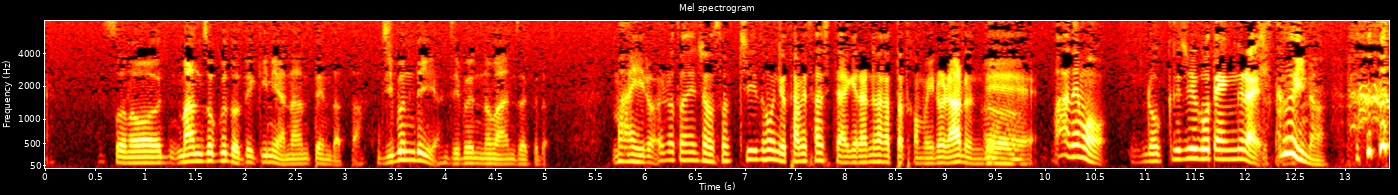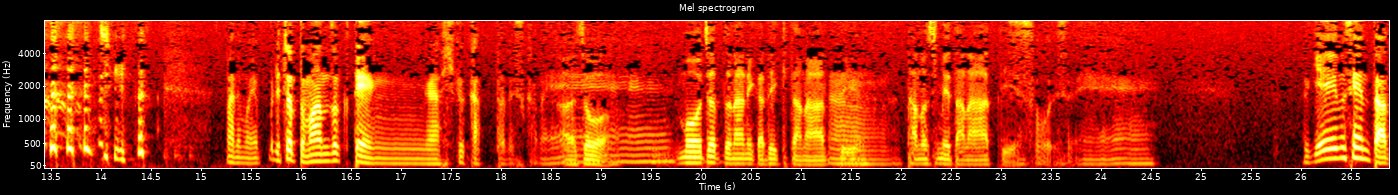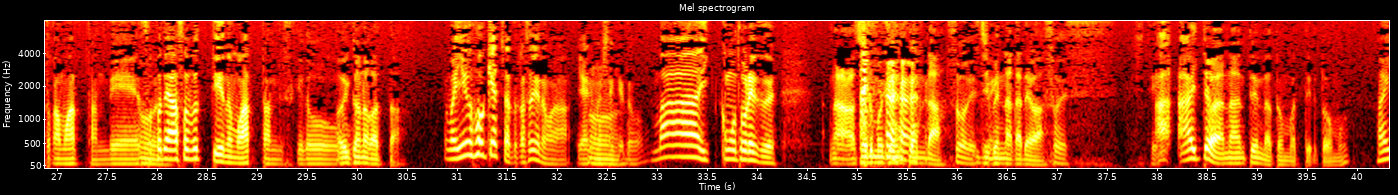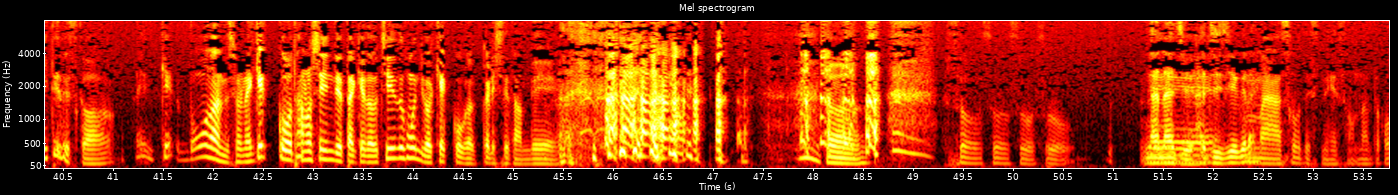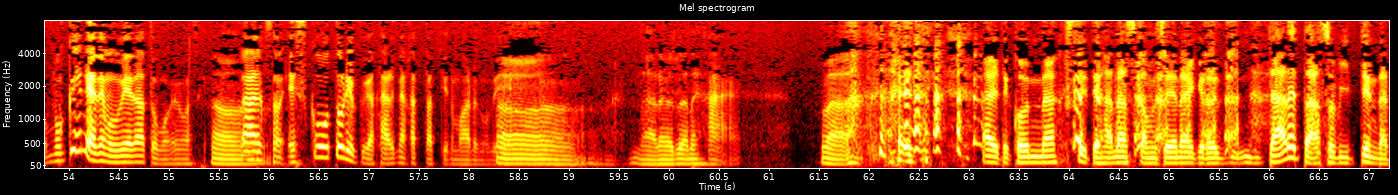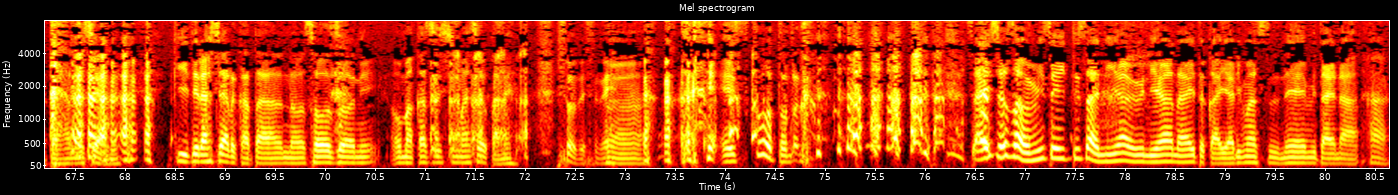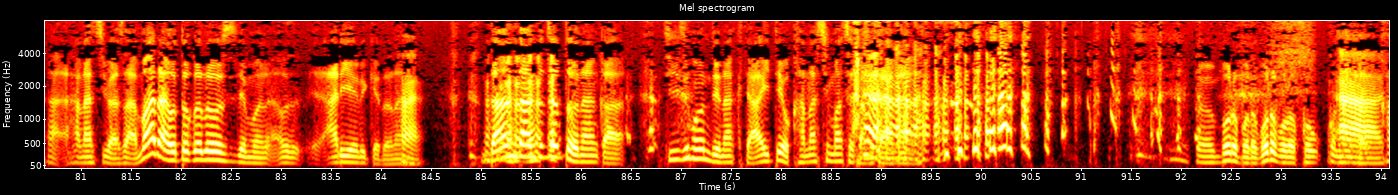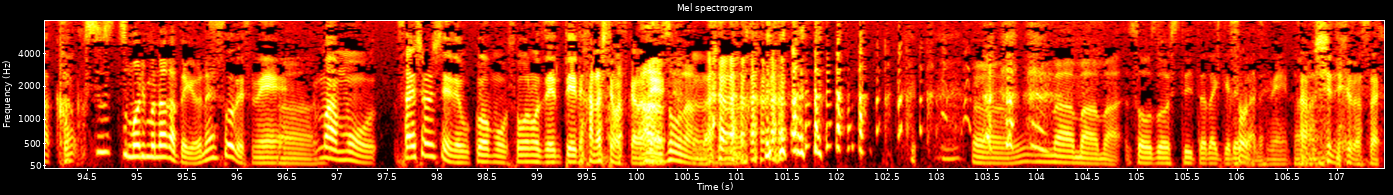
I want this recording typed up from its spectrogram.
その、満足度的には何点だった？自分でいいよ。自分の満足度。まあいろいろとね、ちょっとそチーズフォンデュを食べさせてあげられなかったとかもいろいろあるんで、まあでも、65点ぐらいね、低いな。まあでもやっぱりちょっと満足点が低かったですかね。あそうもうちょっと何かできたなっていううん。楽しめたなっていう。そうですね。でゲームセンターとかもあったんで、うんそこで遊ぶっていうのもあったんですけど、あ、行かなかった。まあ UFO キャッチャーとかそういうのはやりましたけど、まあ一個も取れず。。ああ、それも減点だ そうですね自分の中では。そうです。してあ、相手は何点だと思ってると思う？相手ですか？えけどうなんでしょうね。結構楽しんでたけど、チーズフォンデュは結構がっかりしてたんで。うん。そうそうそうそう。70で80ぐらい？まあそうですね、そんなとこ。僕よりはでも上だと思いますけど。うんまあそのエスコート力が足りなかったっていうのもあるので。うん。なるほどね。はい。まあ、あえて、あえてこんな伏せて話すかもしれないけど、誰と遊び行ってんだって話やね。聞いてらっしゃる方の想像にお任せしましょうかね。そうですね。うん。エスコートとか。最初さ、お店行ってさ、似合う似合わないとかやりますね、みたいな、はいあ話はさ、まだ男同士でもおあり得るけどな。はい。だんだんとちょっとなんか、チーズフォンデュなくて相手を悲しませたみたいな。う んボロボロボロボロこう、こうなんか隠すつもりもなかったけどね。そうですね。うんまあもう、最初の時点で僕はもうその前提で話してますからね。ああ、そうなんだ。うんまあまあまあ、想像していただければね。そうですね。うん楽しんでください。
